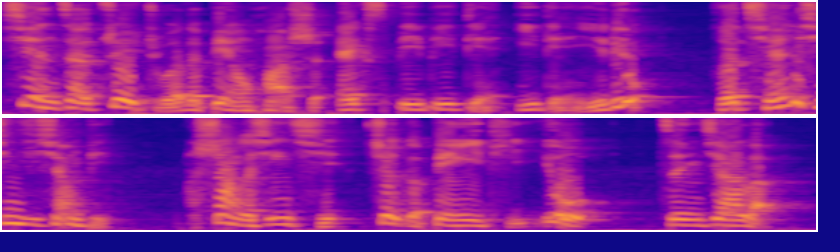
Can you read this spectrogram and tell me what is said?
现在最主要的变化是 XBB 点一点一六，和前个星期相比，上个星期这个变异体又增加了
